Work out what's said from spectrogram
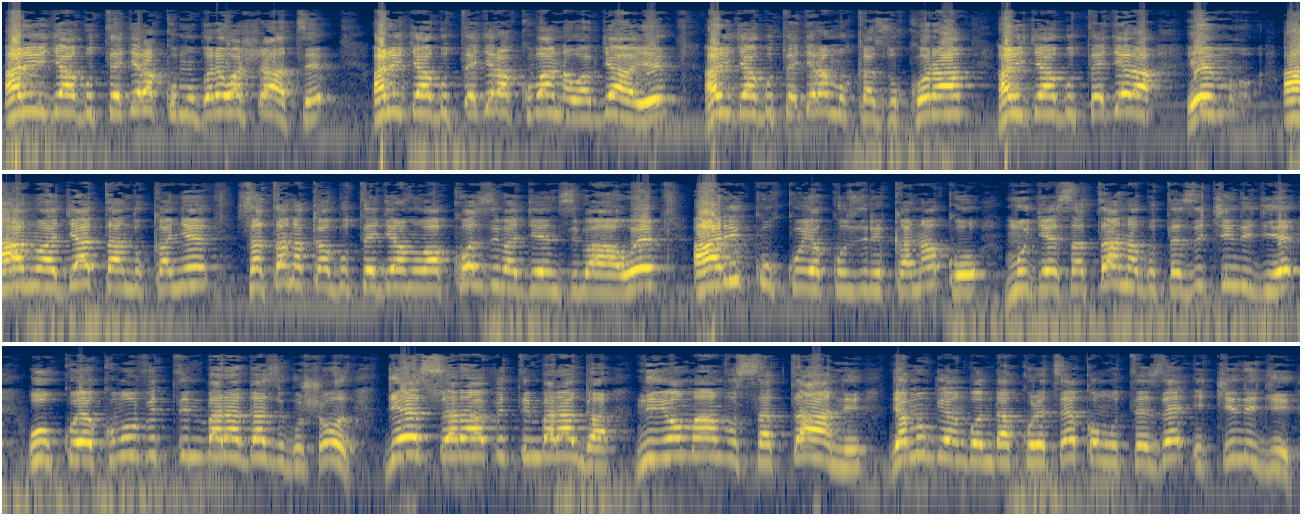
Hari igihe agutegera ku mugore washatse hari igihe agutegera ku bana wabyaye hari igihe agutegera mu kazi ukora hari igihe agutegera ahantu hagiye hatandukanye satani akagutegera mu bakozi bagenzi bawe ariko ukwiye kuzirikana ko mu gihe satani aguteze ikindi gihe ukwiye kuba ufite imbaraga zigushoboza. Yesu yari afite imbaraga niyo mpamvu satani yamubwiye ngo ndakuretse ko nkuteze ikindi gihe.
